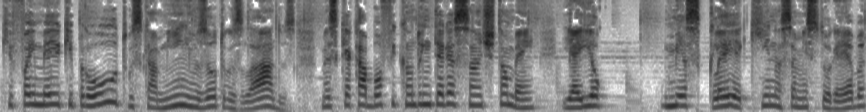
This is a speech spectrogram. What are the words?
que foi meio que para outros caminhos, outros lados, mas que acabou ficando interessante também. E aí eu mesclei aqui nessa mistureba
